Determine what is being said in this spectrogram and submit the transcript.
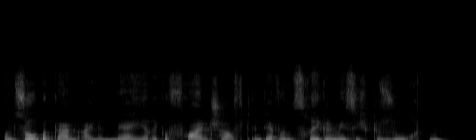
Und so begann eine mehrjährige Freundschaft, in der wir uns regelmäßig besuchten.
